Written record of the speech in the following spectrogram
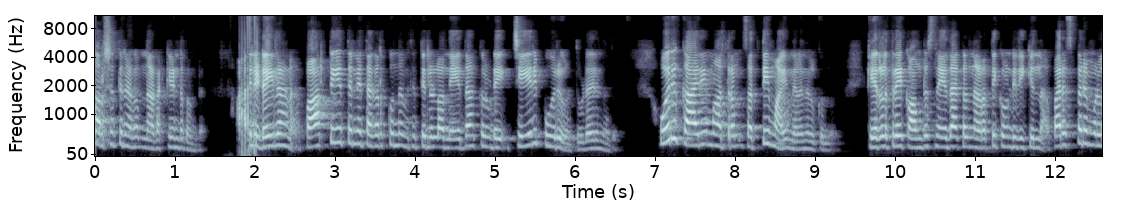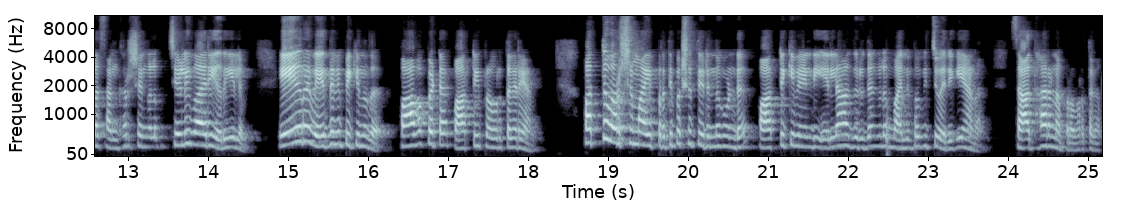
വർഷത്തിനകം നടക്കേണ്ടതുണ്ട്. അതിനിടയിലാണ് പാർട്ടിയെ തന്നെ തകർക്കുന്ന വിധത്തിലുള്ള നേതാക്കളുടെ ചേരിപ്പോരുകൾ തുടരുന്നത്. ഒരു കാര്യം മാത്രം സത്യമായി നിലനിൽക്കുന്നു. കേരളത്തിലെ കോൺഗ്രസ് നേതാക്കൾ നടത്തിക്കൊണ്ടിരിക്കുന്ന പരസ്പരമുള്ള സംഘർഷങ്ങളും ചെളിവാരി എറിയലും ഏറെ വേദനിപ്പിക്കുന്നത് പാവപ്പെട്ട പാർട്ടി പ്രവർത്തകരെയാണ്. പത്ത് വർഷമായി പ്രതിപക്ഷത്തിരുന്നു കൊണ്ട് പാർട്ടിക്ക് വേണ്ടി എല്ലാ ദുരിതങ്ങളും അനുഭവിച്ചു വരികയാണ് സാധാരണ പ്രവർത്തകർ.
